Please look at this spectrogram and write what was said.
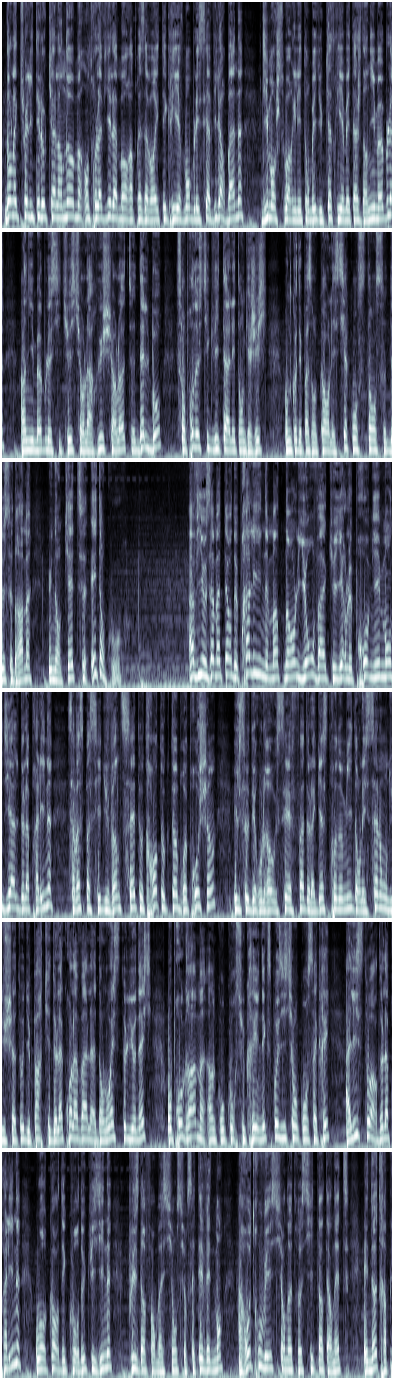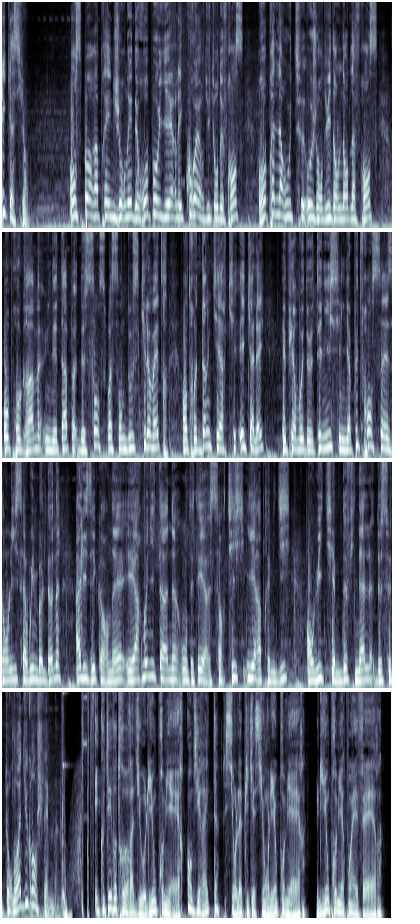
Dans l'actualité locale, un homme entre la vie et la mort après avoir été grièvement blessé à Villeurbanne. Dimanche soir, il est tombé du quatrième étage d'un immeuble, un immeuble situé sur la rue Charlotte Delbo. Son pronostic vital est engagé. On ne connaît pas encore les circonstances de ce drame. Une enquête est en cours. Avis aux amateurs de praline. Maintenant, Lyon va accueillir le premier mondial de la praline. Ça va se passer du 27 au 30 octobre prochain. Il se déroulera au CFA de la gastronomie dans les salons du château du parc de la Croix-Laval dans l'ouest lyonnais. Au programme, un concours sucré, une exposition consacrée à l'histoire de la praline ou encore des cours de cuisine. Plus d'informations sur cet événement à retrouver sur notre site internet et notre application. En sport, après une journée de repos hier, les coureurs du Tour de France reprennent la route aujourd'hui dans le nord de la France. Au programme, une étape de 172 km entre Dunkerque et Calais. Et puis un mot de tennis, il n'y a plus de Françaises en lice à Wimbledon. Alizé Cornet et Harmonitan ont été sortis hier après-midi en huitième de finale de ce tournoi du Grand Chelem. Écoutez votre radio Lyon Première en direct sur l'application Lyon Première, lyonpremière.fr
